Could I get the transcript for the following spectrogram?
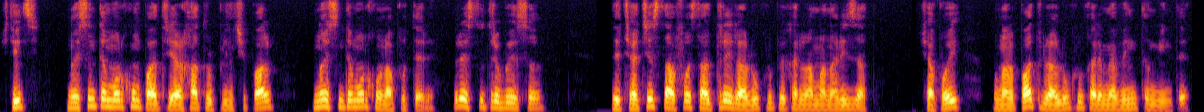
știți, noi suntem oricum patriarhatul principal, noi suntem oricum la putere. Restul trebuie să... Deci acesta a fost al treilea lucru pe care l-am analizat. Și apoi, un al patrulea lucru care mi-a venit în minte,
